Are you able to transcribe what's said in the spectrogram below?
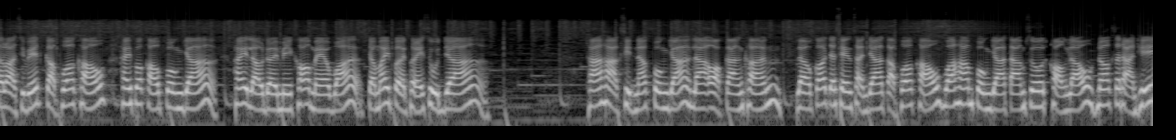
ตลอดชีวิตกับพวกเขา ให้พวกเขาปรุงยาให้เราโดยมีข้อแม้ว่าจะไม่เปิดเผยสูตรยาถ้าหากสิทธินักปรุงยาลาออกกลางคัน เราก็จะเซ็นสัญญากับพวกเขาว่าห้ามปรุงยาตามสูตรของเรานอกสถานที่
